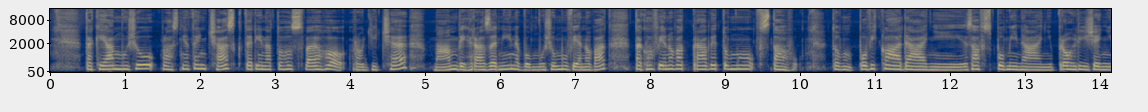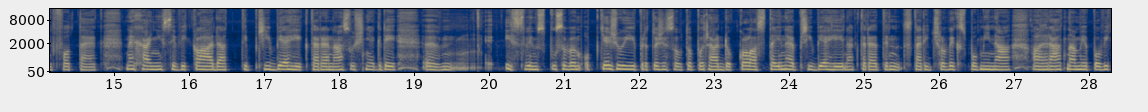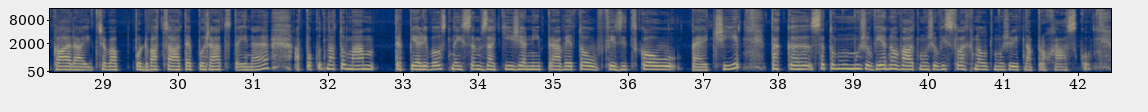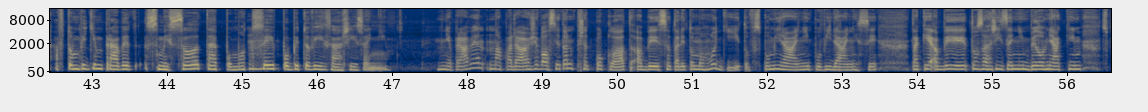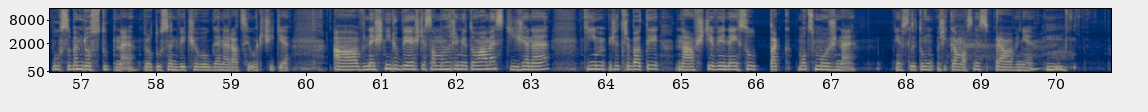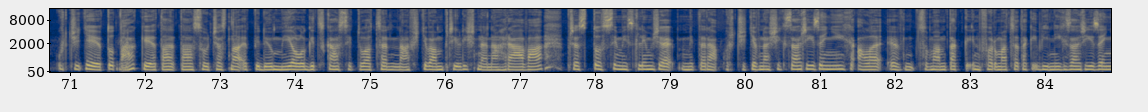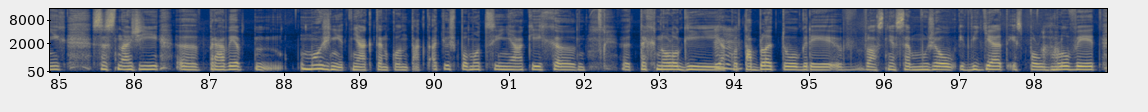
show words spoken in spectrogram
tak já můžu vlastně ten čas, který na toho svého rodiče mám vyhrazený nebo můžu mu věnovat, tak ho věnovat právě tomu vztahu, tomu povykládání, zavzpomínání, prohlížení fotek, nechání si vykládat ty příběhy, které nás už někdy i svým způsobem obtěžují, protože jsou to pořád dokola stejné příběhy, na které ten starý člověk vzpomíná, ale rád nám je povykládá i třeba po 20. pořád stejné. A pokud na to mám trpělivost, nejsem zatížený právě tou fyzickou péčí, tak eh, se tomu můžu věnovat, můžu vyslechnout, můžu jít na procházku. A v tom vidím právě smysl té pomoci mm-hmm. pobytových zařízení. Mně právě napadá, že vlastně ten předpoklad, aby se tady to mohlo dít, to vzpomínání, povídání si, tak je, aby to zařízení bylo nějakým způsobem dostupné pro tu sandvičovou generaci určitě. A v dnešní době ještě samozřejmě to máme stížené tím, že třeba ty návštěvy nejsou tak moc možné jestli tomu říkám vlastně správně. Určitě je to tak, je ta, ta současná epidemiologická situace návštěvám příliš nenahrává, přesto si myslím, že my teda určitě v našich zařízeních, ale eh, co mám tak informace, tak i v jiných zařízeních se snaží eh, právě mm, umožnit nějak ten kontakt, ať už pomocí nějakých eh, technologií, mm-hmm. jako tabletu, kdy vlastně se můžou i vidět, i spolu Aha. mluvit,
